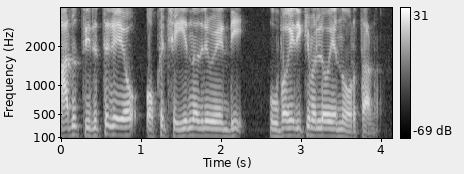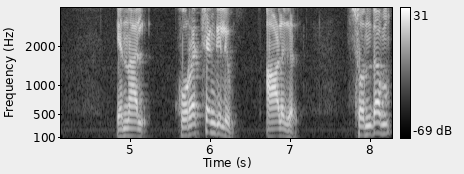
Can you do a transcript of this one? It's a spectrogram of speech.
അത് തിരുത്തുകയോ ഒക്കെ ചെയ്യുന്നതിന് വേണ്ടി ഉപകരിക്കുമല്ലോ എന്നോർത്താണ്. എന്നാൽ കുറച്ചെങ്കിലും ആളുകൾ സ്വന്തം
